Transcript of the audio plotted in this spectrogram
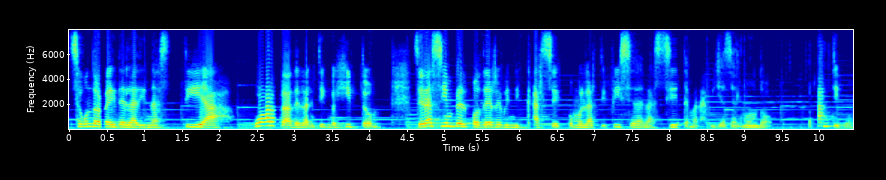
segundo rey de la dinastía cuarta del antiguo Egipto, será siempre el poder reivindicarse como el artífice de las siete maravillas del mundo antiguo.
